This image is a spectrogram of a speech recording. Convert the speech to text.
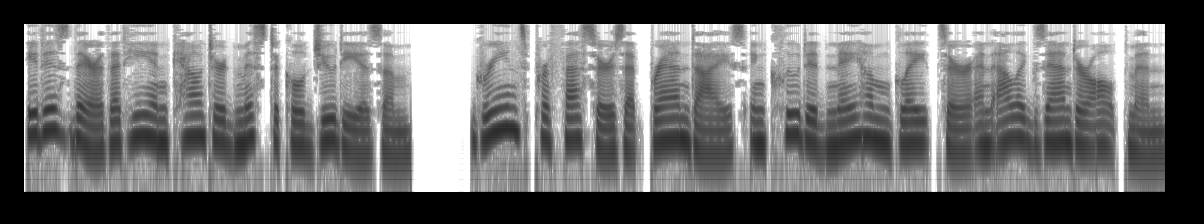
It is there that he encountered mystical Judaism. Green's professors at Brandeis included Nahum Glatzer and Alexander Altmann.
